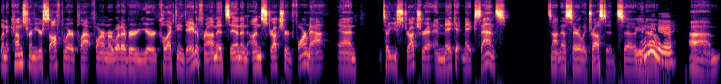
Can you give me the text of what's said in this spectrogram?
when it comes from your software platform or whatever you're collecting data from, it's in an unstructured format, and until you structure it and make it make sense, it's not necessarily trusted. So you know. Mm. Um,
